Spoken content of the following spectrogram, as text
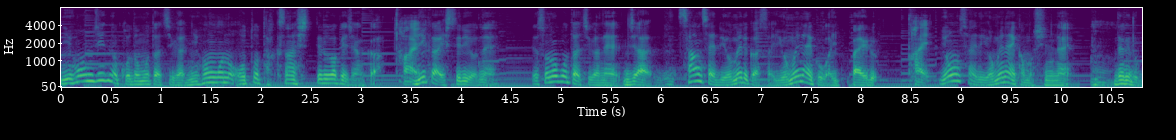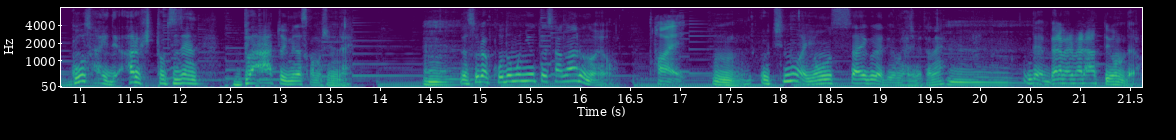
日本人の子供たちが日本語の音をたくさん知ってるわけじゃんか、はい。理解してるよね。でその子たちがねじゃあ3歳で読めるかさ読めない子がいっぱいいる。はい。4歳で読めないかもしれない。うんだけど5歳である日突然バーッと読み出すかもしれない。うん。でそれは子供によって差があるのよ。はい。うん、うちのは4歳ぐらいで読み始めたね。う、ん。でベラベラベラって読んだよ。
